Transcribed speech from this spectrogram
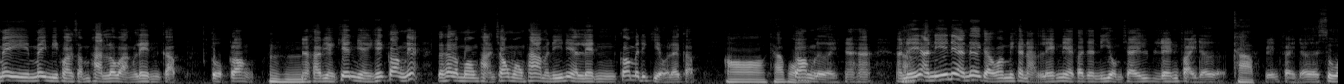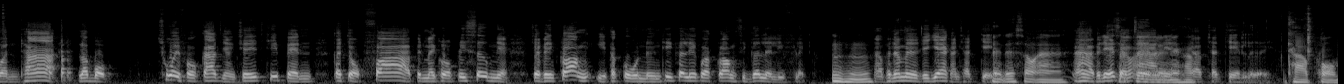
ไม่ไม่มีความสัมพันธ์ระหว่างเลนส์กับตัวกล้องอือฮึนะครับอย่างเช่นอย่างเช่นกล้องเนี้ยแล้วถ้าเรามองผ่านช่องมองภาพอันนี้เนี่ยเลนส์ก็ไม่ได้เกี่ยวอะไรกับ อ๋อครับผมกล้องเลยนะฮะอันนี้อันนี้เนี่ยเนื่องจากว่ามีขนาดเล็กเนี่ยก็จะนิยมใช้เลนส์ไฟเดอร์ครับเลนส์ไฟเดอร์ส่วนถ้าระบบช่วยโฟกัสอย่างเช่นที่เป็นกระจกฝ้าเป็นไมโครปริซึมเนี่ยจะเป็นกล้องอีกตระกูลหนึ่งที่ก็เรียกว่ากล้องซิงเกิลเลนส์รีเฟล็กอือฮึเพราะฉะนั้นมันจะแยกกันชัดเจน เป็น SLR อ่าเป็นชัดเจน SLR เลยเนี่ยนะครับครับชัดเจนเลย ครับผม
